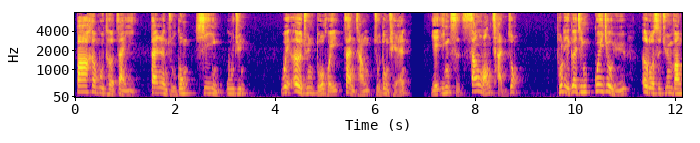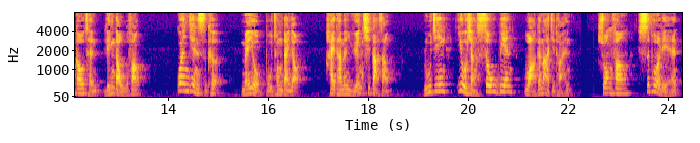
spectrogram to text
巴赫穆特战役担任主攻，吸引乌军，为俄军夺回战场主动权，也因此伤亡惨重。普里戈金归咎于俄罗斯军方高层领导无方，关键时刻。没有补充弹药，害他们元气大伤。如今又想收编瓦格纳集团，双方撕破脸，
